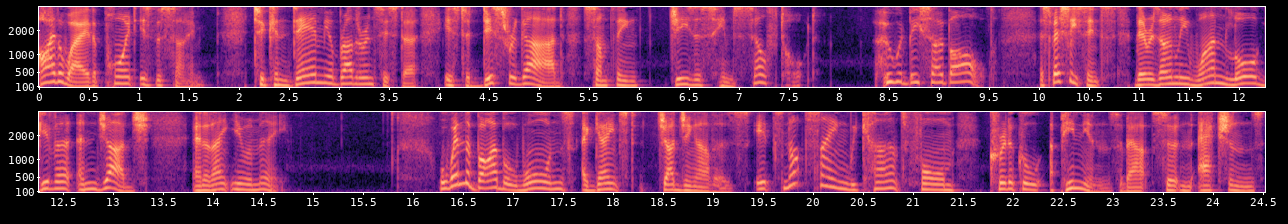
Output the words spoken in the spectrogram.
Either way, the point is the same. To condemn your brother and sister is to disregard something Jesus himself taught. Who would be so bold? Especially since there is only one lawgiver and judge, and it ain't you and me. Well, when the Bible warns against judging others, it's not saying we can't form critical opinions about certain actions,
